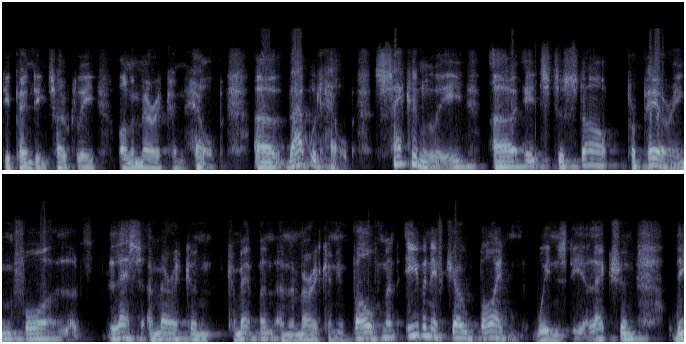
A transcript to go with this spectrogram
depending totally on American help. Uh, that would help. Secondly, uh, it's to start preparing for less American commitment and American involvement. Even if Joe Biden wins the election, the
